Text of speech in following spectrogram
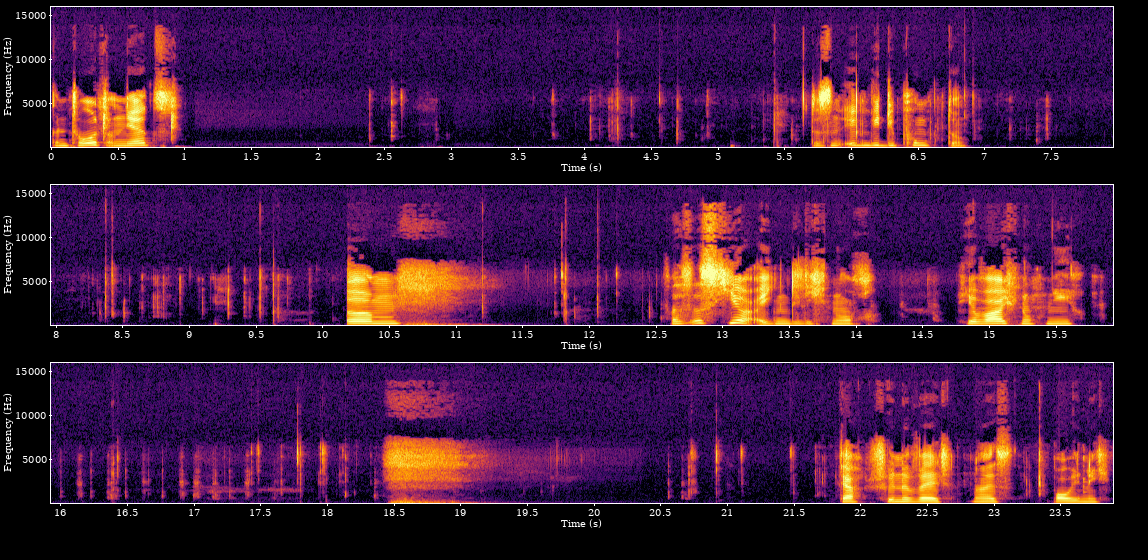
Bin tot und jetzt? Das sind irgendwie die Punkte. Ähm. Was ist hier eigentlich noch? Hier war ich noch nie. Ja, schöne Welt. Nice. Brauche ich nicht.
